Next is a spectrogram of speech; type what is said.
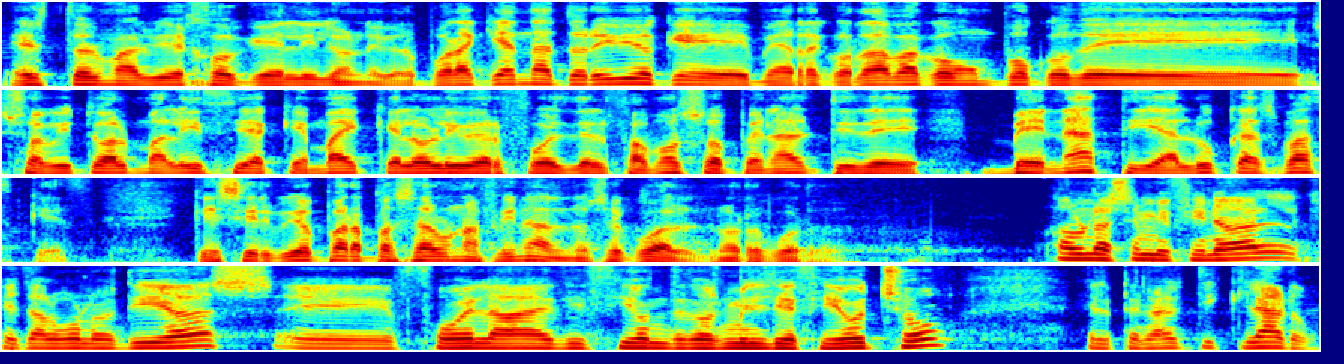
Esto es más viejo que el hilo negro. Por aquí anda Toribio, que me recordaba con un poco de su habitual malicia que Michael Oliver fue el del famoso penalti de Benati a Lucas Vázquez, que sirvió para pasar una final, no sé cuál, no recuerdo. A una semifinal, ¿qué tal? Buenos días. Eh, fue la edición de 2018. El penalti, claro,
